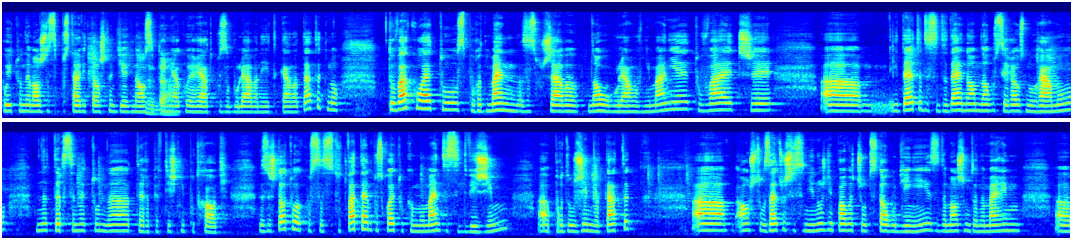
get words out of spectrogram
които не може да се постави точна диагноза да. при някое рядко заболяване и така нататък, но това, което според мен заслужава много голямо внимание, това е, че а, идеята да се даде едно много сериозно рамо на търсенето на терапевтични подходи. Защото ако с това темпо, с което към момента се движим, а, продължим нататък, а, още взето ще са ни нужни повече от 100 години, за да можем да намерим а,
